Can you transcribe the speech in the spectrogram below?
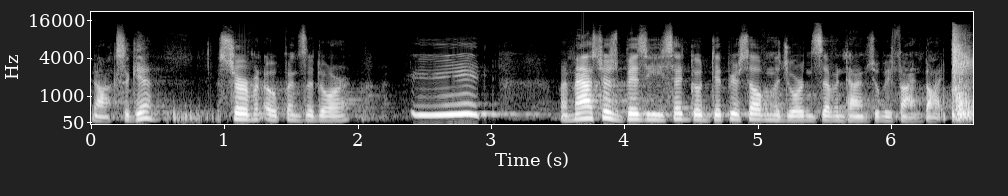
Knocks again. The servant opens the door. My master's busy. He said, Go dip yourself in the Jordan seven times. You'll be fine. Bye.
